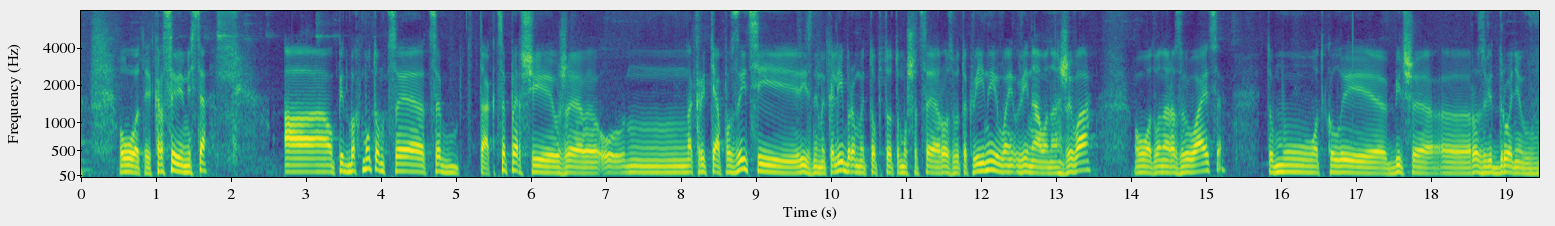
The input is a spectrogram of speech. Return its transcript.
от, і красиві місця. А під Бахмутом це, це так, це перші вже накриття позицій різними калібрами, тобто, тому що це розвиток війни, війна вона жива, от, вона розвивається. Тому, от коли більше е, розвіддронів в,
